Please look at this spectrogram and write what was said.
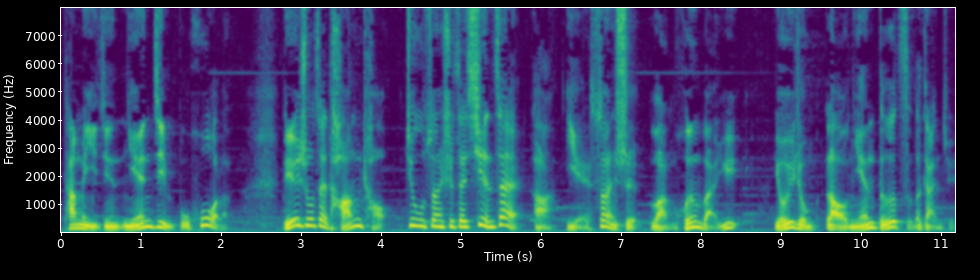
他们已经年近不惑了。别说在唐朝，就算是在现在啊，也算是晚婚晚育，有一种老年得子的感觉。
